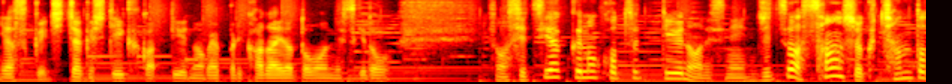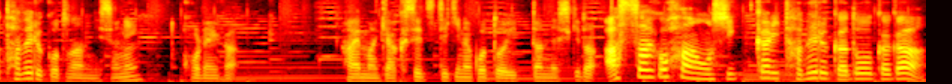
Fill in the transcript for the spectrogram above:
安くちっちゃくしていくかっていうのがやっぱり課題だと思うんですけど、その節約のコツっていうのはですね、実は3食ちゃんと食べることなんですよね。これが。はい、まあ逆説的なことを言ったんですけど、朝ごはんをしっかり食べるかどうかが、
